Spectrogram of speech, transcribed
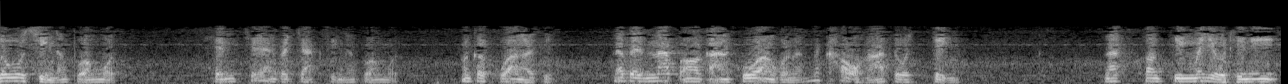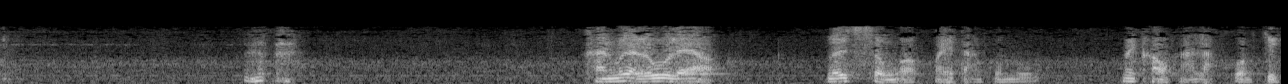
รู้สิ่งทั้งปวงหมด เห็นแจ้งประจักษ์สิ่งทั้งปวงหมด มันก็กว้างเลยสิแล้วเป็นนับอาการกว้างคนนั้นไม่เข้าหาตัวจริงและความจริงไม่อยู่ที่นี้คันเมื่อรู้แล้วเลยส่งออกไปตามความรู้ ไม่เข้าหาหลักความจริง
